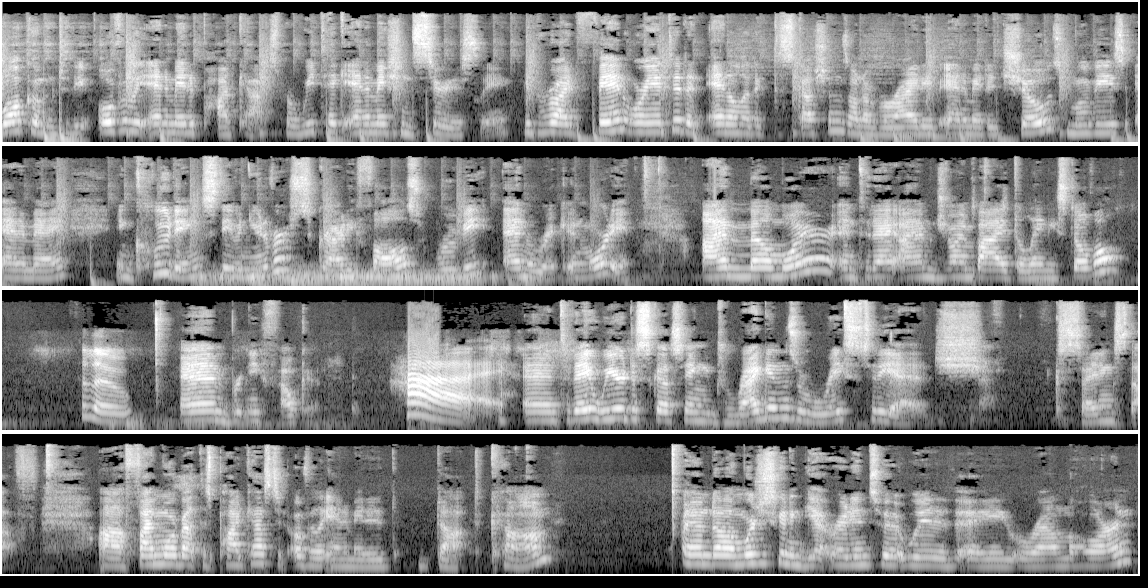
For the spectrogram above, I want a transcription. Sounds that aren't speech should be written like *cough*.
welcome to the Overly Animated Podcast, where we take animation seriously. We provide fan oriented and analytic discussions on a variety of animated shows, movies, anime, including Steven Universe, Gravity Falls, RWBY, and Rick and Morty. I'm Mel Moyer, and today I am joined by Delaney Stovall Hello. and Brittany Falcon. Hi. And today we are discussing Dragons Race to the Edge. Exciting stuff. Uh, find more about this podcast at overlyanimated.com. And um, we're just going to get right into it with a round the horn,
